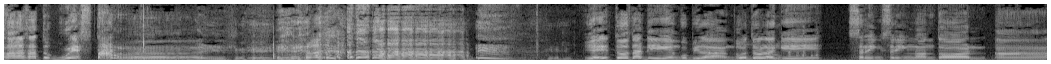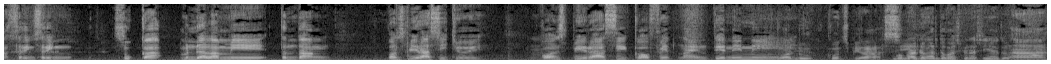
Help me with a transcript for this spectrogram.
4. salah satu gue star. Nah. ya itu tadi yang gue bilang, gue tuh lagi sering-sering nonton, eh, sering-sering suka mendalami tentang konspirasi cuy. Konspirasi COVID-19 ini. Waduh, konspirasi. Gue pernah dengar tuh konspirasinya tuh. Nah,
